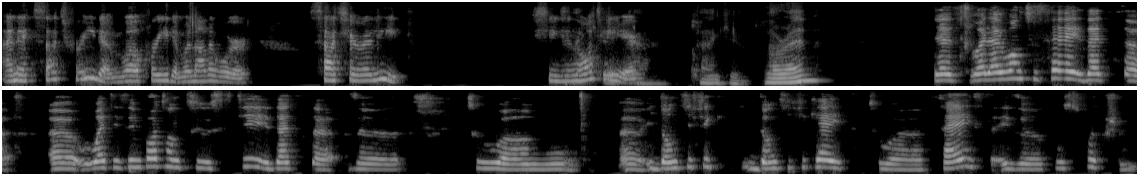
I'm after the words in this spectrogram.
And it's such freedom. Well, freedom, another word. Such a relief. She's Thank not you. here. Thank you, Lorraine. Yes, what I want to say that uh, uh, what is important to see is that the, the to um, uh, identify identificate to a face is a construction.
